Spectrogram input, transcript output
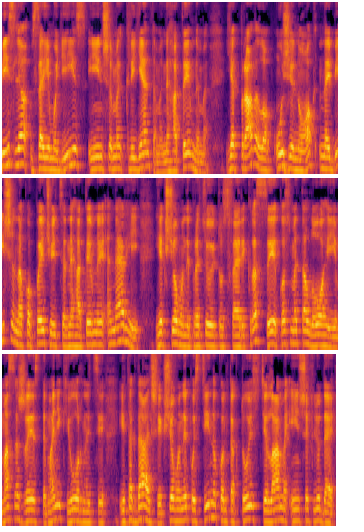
після взаємодії з іншими клієнтами, негативними. Як правило, у жінок найбільше накопичується негативної енергії, якщо вони працюють у сфері краси, косметології, масажисти, манікюрниці і так далі. Якщо вони постійно контактують з тілами інших людей,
